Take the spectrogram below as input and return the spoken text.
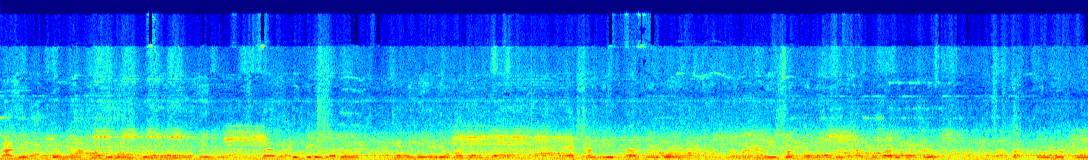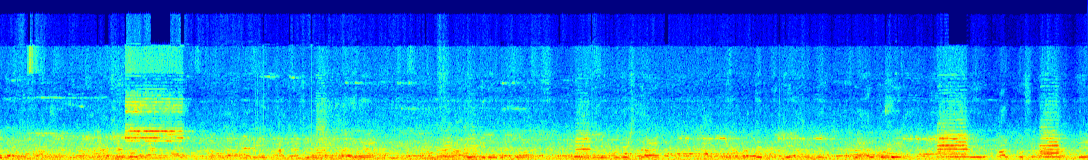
ভাবে রাখবেন না আমাদের দিন আমরা বাড়ি ফিরে যাব, ছেলে মেয়েদের কাছে আমরা একসঙ্গে ইফতার করব। আমার আমি সত্য কাছে বাড়ি আসব আমার কর্ম করে আশা আপনি অল্প সময়ের মধ্যে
